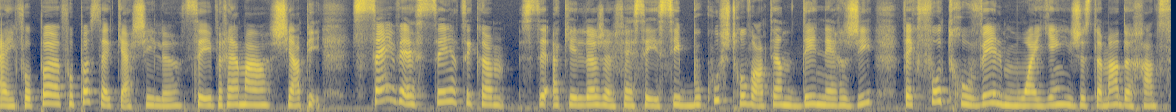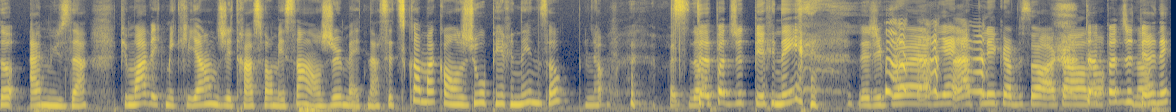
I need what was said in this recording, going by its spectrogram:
Il faut pas, faut pas se le cacher, là. C'est vraiment chiant. Puis s'investir, tu sais, comme, OK, là, je le fais. C'est, c'est beaucoup, je trouve, en termes d'énergie. Fait qu'il faut trouver le moyen, justement, de rendre ça amusant. Puis moi, avec mes clientes, j'ai transformé ça en jeu maintenant. Sais-tu comment qu'on joue au Pyrénées, nous autres? Non. T'as pas de jeu de Pyrénées? Là, J'ai pas rien appelé comme ça encore. T'as pas de jeu de Non. Pyrénées?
